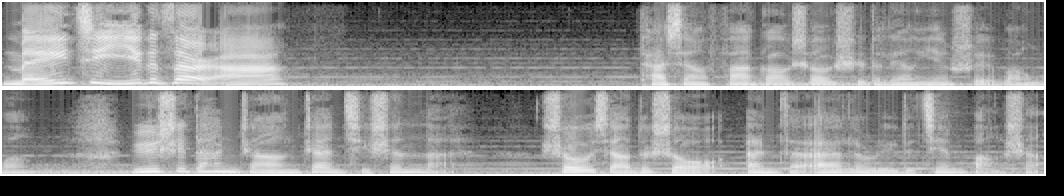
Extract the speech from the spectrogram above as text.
没记一个字儿啊！他像发高烧似的，两眼水汪汪。于是探长站起身来，瘦小的手按在艾 l 瑞的肩膀上，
